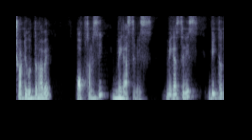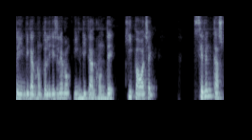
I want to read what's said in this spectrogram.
সঠিক উত্তর হবে অপশন সি মেগাস্তেনিস মেগাস্তেনিস বিখ্যাত ইন্ডিকা গ্রন্থ লিখেছিলেন এবং ইন্ডিকা গ্রন্থে কি পাওয়া যায়? Seven caste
